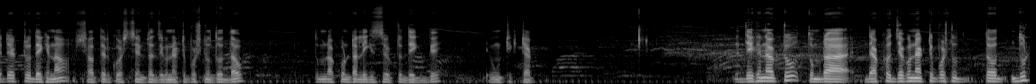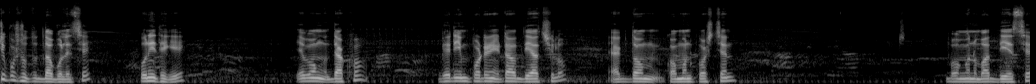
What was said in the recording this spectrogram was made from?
এটা একটু দেখে নাও, সাতের কোশ্চেনটা যে কোনো একটা প্রশ্ন উত্তর দাও। তোমরা কোনটা লিখেছো একটু দেখবে এবং ঠিকঠাক দেখে নাও একটু, তোমরা দেখো যে কোনো একটি প্রশ্ন দুটি প্রশ্ন উত্তর দাও বলেছে, কোনি থেকে? এবং দেখো ভেরি ইম্পর্টেন্ট এটাও দেওয়া ছিল, একদম কমন কোশ্চেন বঙ্গানুবাদ দিয়েছে।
